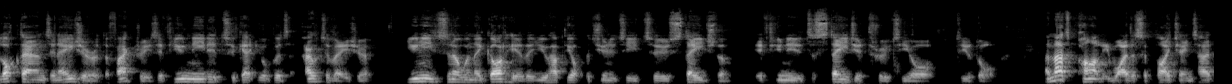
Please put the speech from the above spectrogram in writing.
lockdowns in Asia at the factories, if you needed to get your goods out of Asia, you needed to know when they got here that you have the opportunity to stage them if you needed to stage it through to your to your door. And that's partly why the supply chains had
